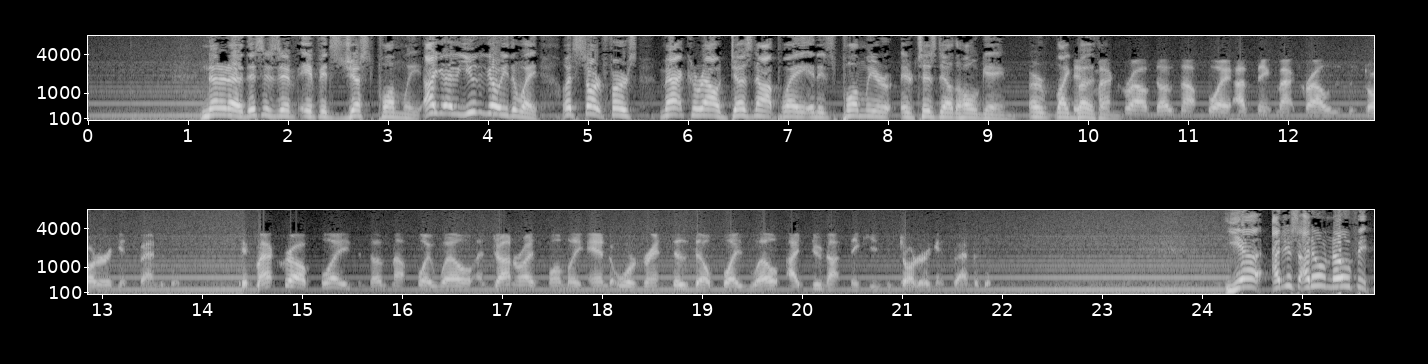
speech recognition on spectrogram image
no, no, no. This is if, if it's just Plumlee. I you can go either way. Let's start first. Matt Corral does not play, and it's Plumlee or, or Tisdale the whole game, or like if both. Matt Corral does not play, I think Matt Corral is the starter against Vanderbilt. If Matt Corral plays and does not play well, and John Rhys Plumlee and or Grant Tisdale plays well, I do not think he's the starter against Vanderbilt. Yeah, I just I don't know if it.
